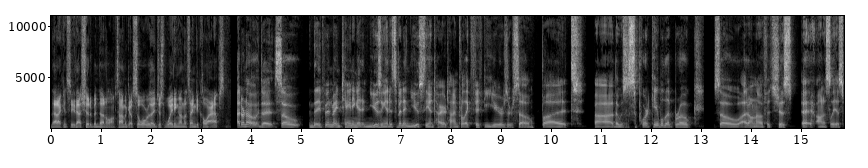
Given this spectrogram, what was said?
That I can see. That should have been done a long time ago. So what were they just waiting on the thing to collapse? I don't know. The so they've been maintaining it and using it. It's been in use the entire time for like 50 years or so. But uh, there was a support cable that broke. So I don't know if it's just uh, honestly it's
